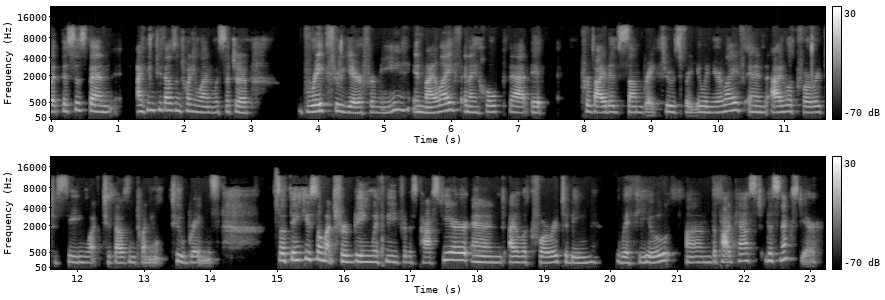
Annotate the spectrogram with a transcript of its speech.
But this has been, I think 2021 was such a breakthrough year for me in my life. And I hope that it provided some breakthroughs for you in your life. And I look forward to seeing what 2022 brings. So thank you so much for being with me for this past year. And I look forward to being with you on the podcast this next year.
